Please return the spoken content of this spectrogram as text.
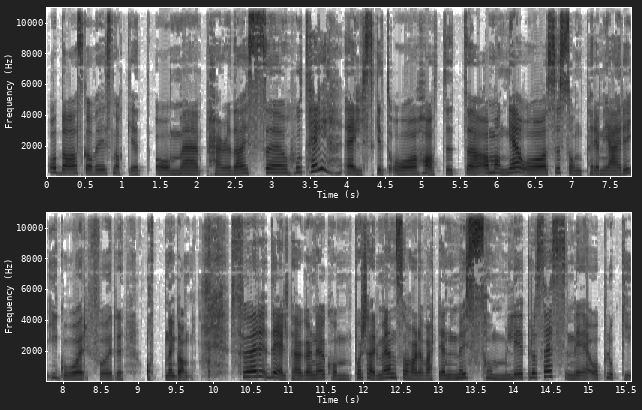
Og da skal vi snakke om eh, Paradise eh, Hotel. Elsket og hatet eh, av mange, og sesongpremiere i går for åttende gang. Før deltakerne kom på skjermen, så har det vært en møysommelig prosess med å plukke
